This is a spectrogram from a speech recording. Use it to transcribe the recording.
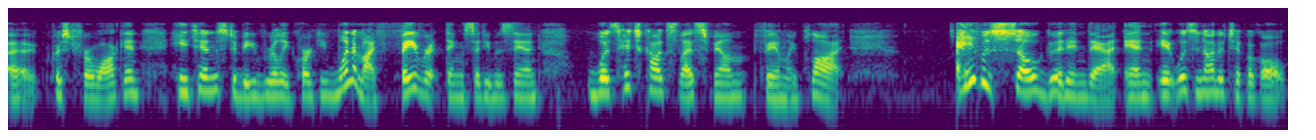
uh, Christopher Walken. He tends to be really quirky. One of my favorite things that he was in was Hitchcock's last film, Family Plot. He was so good in that, and it was not a typical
